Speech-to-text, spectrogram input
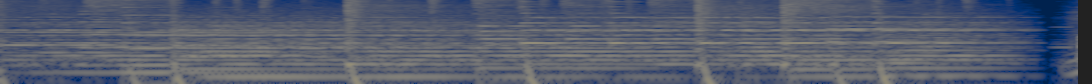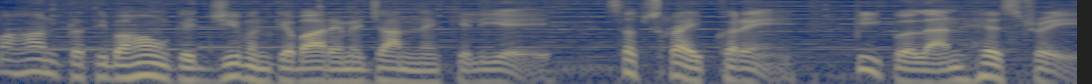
महान प्रतिभाओं के जीवन के बारे में जानने के लिए सब्सक्राइब करें पीपल एंड हिस्ट्री।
